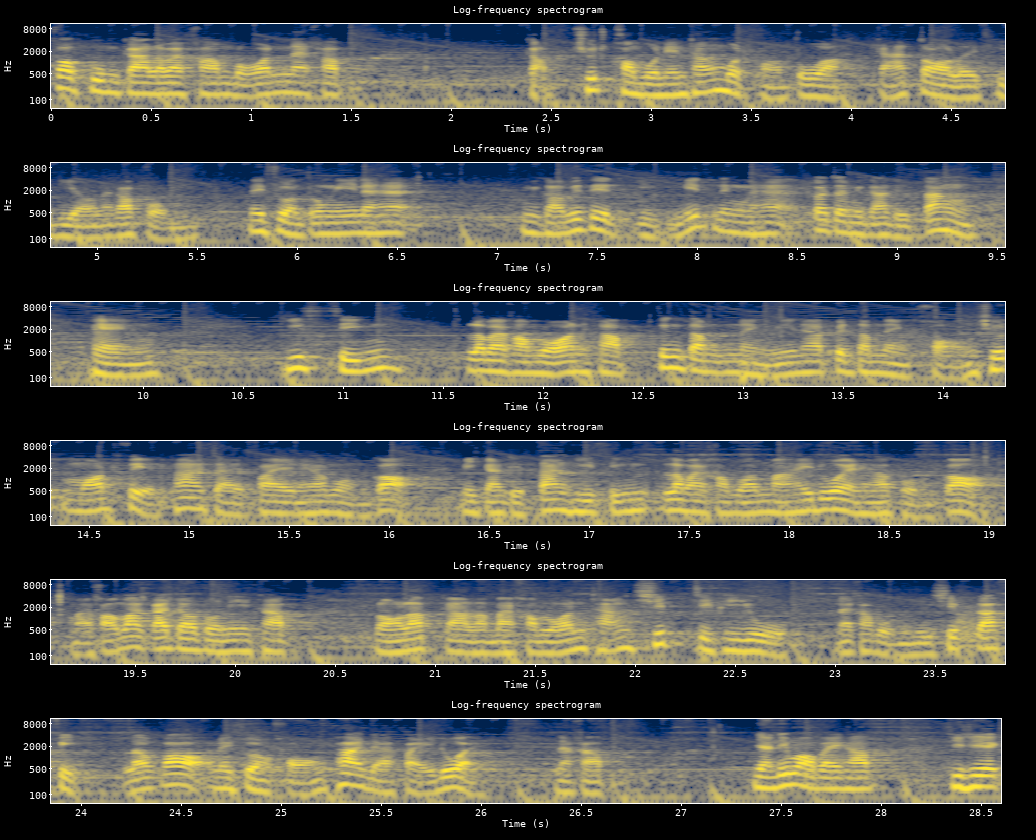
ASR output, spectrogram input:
ครอบคลุมการระบายความร้อนนะครับกับชุดคอมโพเนนต์ทั้งหมดของตัวการ์ดจอเลยทีเดียวนะครับผมในส่วนตรงนี้นะฮะมีความพิเศษอีกนิดนึงนะฮะก็จะมีการติดตั้งแผงฮีทซิงค ระบายความร้อนนะครับ ซึ่งตำแหน่งนี้นะครับเป็นตำแหน่งของชุดมอสเฟตภาคจ่ายไฟนะครับผมก็มีการติดตั้งฮีทซิงระบายความร้อนมาให้ด้วยนะครับผมก็หมายความว่าการ์ดจอตัวนี้ครับรองรับการระบายความร้อนทั้งชิป GPU นะครับผมหรือชิปกราฟิก แล้วก็ในส่วนของภาคจ่ายไฟด้วยนะครับอย่างที่บอกไปครับ GTX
